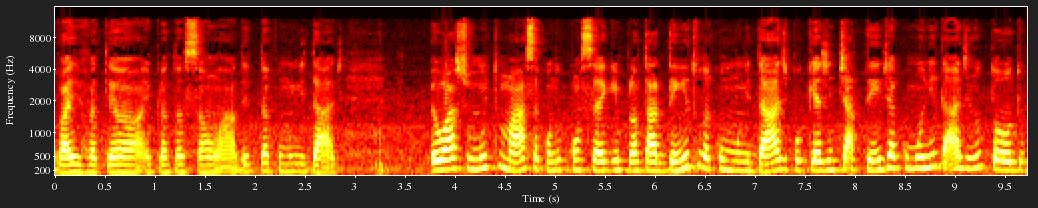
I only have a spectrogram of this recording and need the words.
vai, vai ter a implantação lá dentro da comunidade. Eu acho muito massa quando consegue implantar dentro da comunidade, porque a gente atende a comunidade no todo.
